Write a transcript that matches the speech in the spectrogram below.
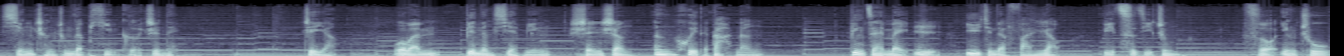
形成中的品格之内，这样，我们便能显明神圣恩惠的大能，并在每日遇见的烦扰与刺激中，所映出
